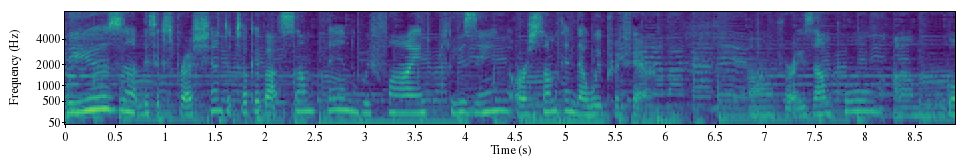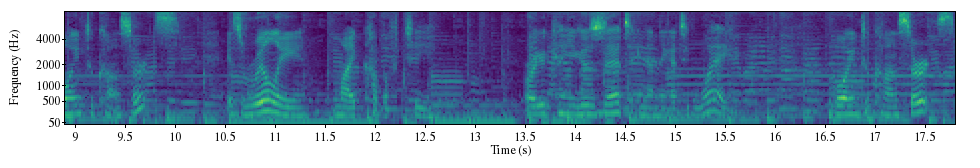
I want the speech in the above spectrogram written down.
We use uh, this expression to talk about something we find pleasing or something that we prefer. Uh, for example, um, going to concerts is really my cup of tea. Or you can use it in a negative way. Going to concerts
